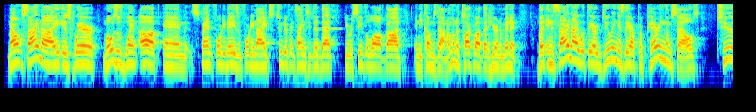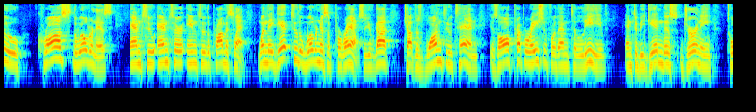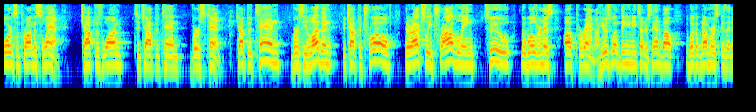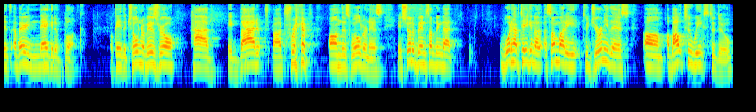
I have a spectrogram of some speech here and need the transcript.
Mount Sinai is where Moses went up and spent 40 days and 40 nights. Two different times he did that. He received the law of God and he comes down. I'm going to talk about that here in a minute. But in Sinai, what they are doing is they are preparing themselves to cross the wilderness and to enter into the promised land. When they get to the wilderness of Paran, so you've got chapters 1 through 10, is all preparation for them to leave and to begin this journey towards the promised land. Chapters 1 to chapter 10, verse 10. Chapter 10, verse 11 to chapter 12, they're actually traveling to the wilderness of Paran. Now, here's one thing you need to understand about the book of Numbers is that it's a very negative book. Okay, the children of Israel have a bad uh, trip on this wilderness. It should have been something that would have taken a, somebody to journey this um, about two weeks to do.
